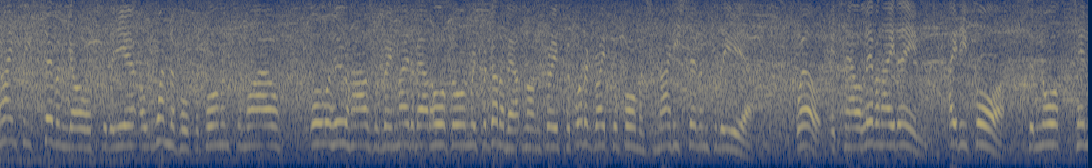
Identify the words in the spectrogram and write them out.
97 goals for the year. A wonderful performance. And while all the hoo-has have been made about Hawthorn. We forgot about Moncrieff, but what a great performance. 97 for the year. Well, it's now 11-18, 84 to North 10-9,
